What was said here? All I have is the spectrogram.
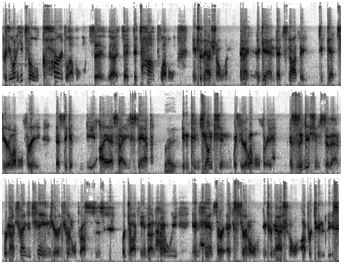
But if you want to get to the card level, the the, the, the top level international one, and I, again, that's not the, to get to your level three. That's to get the ISI stamp right. in conjunction with your level three. This is additions to that. We're not trying to change our internal processes. We're talking about how we enhance our external international opportunities.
